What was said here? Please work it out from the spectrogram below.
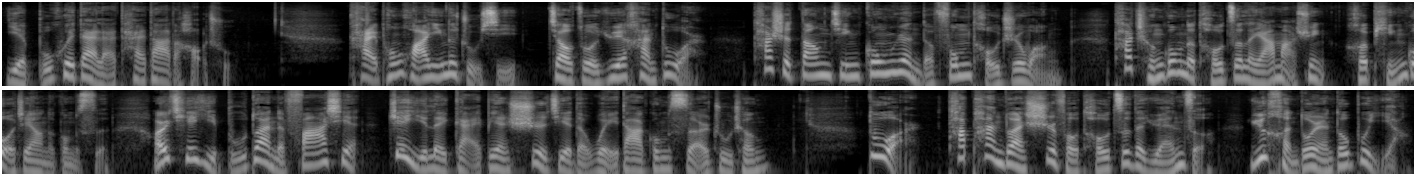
也不会带来太大的好处。凯鹏华银的主席叫做约翰杜尔。他是当今公认的风投之王，他成功的投资了亚马逊和苹果这样的公司，而且以不断的发现这一类改变世界的伟大公司而著称。杜尔他判断是否投资的原则与很多人都不一样，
